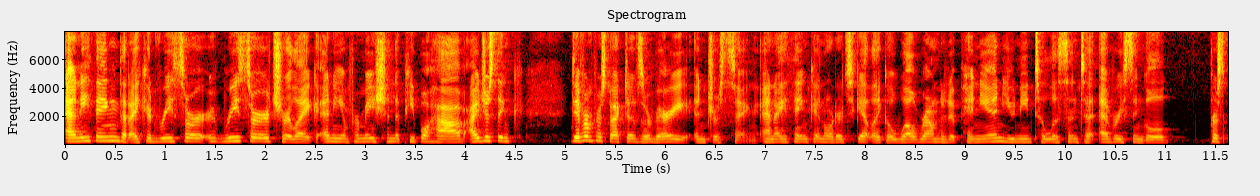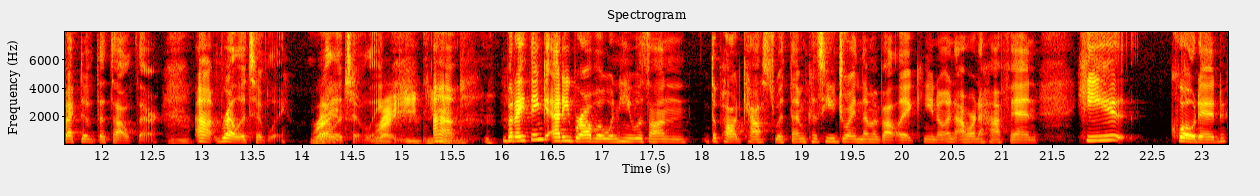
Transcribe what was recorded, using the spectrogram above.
anything that I could research research or like any information that people have. I just think different perspectives are very interesting. And I think in order to get like a well-rounded opinion, you need to listen to every single perspective that's out there. Uh, relatively. Mm-hmm. Right, Relatively. right. Um, but I think Eddie Bravo, when he was on the podcast with them, because he joined them about like, you know, an hour and a half in, he quoted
